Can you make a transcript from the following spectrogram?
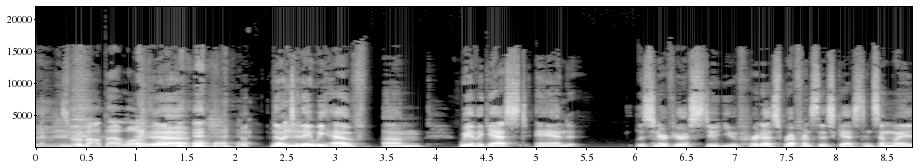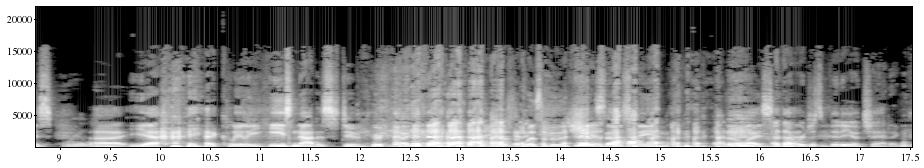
It's been about that long. Yeah. No, today we have um, we have a guest, and listener, if you're astute, you've heard us reference this guest in some ways. Really? Uh, yeah, yeah. Clearly, he's not astute. He doesn't listen to the that, was, that was mean. I don't know why I I said thought that. we're just video chatting.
